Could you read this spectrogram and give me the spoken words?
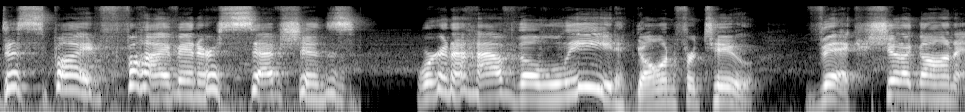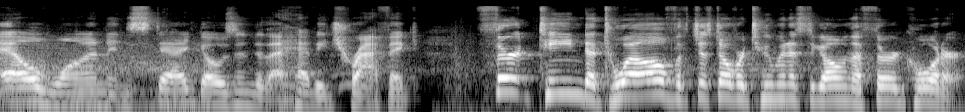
Despite five interceptions, we're going to have the lead going for two. Vick should have gone L1, instead goes into the heavy traffic. 13 to 12 with just over two minutes to go in the third quarter.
